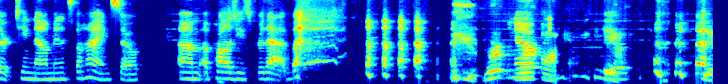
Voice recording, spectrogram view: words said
13 now minutes behind. So um, apologies for that. But we're you know, we're off. Yeah. yeah.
